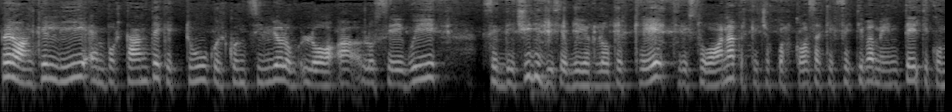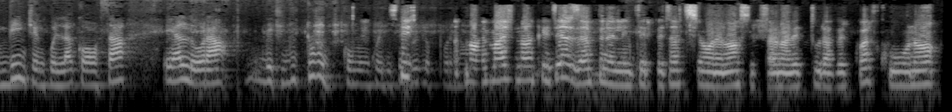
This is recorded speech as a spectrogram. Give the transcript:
però anche lì è importante che tu quel consiglio lo, lo- ah, lo segui se decidi di seguirlo, perché ti risuona, perché c'è qualcosa che effettivamente ti convince in quella cosa e allora decidi tu comunque di Sì, seguirlo oppure no. no, immagino anche te, ad esempio, nell'interpretazione, no? Se fai una lettura per qualcuno,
